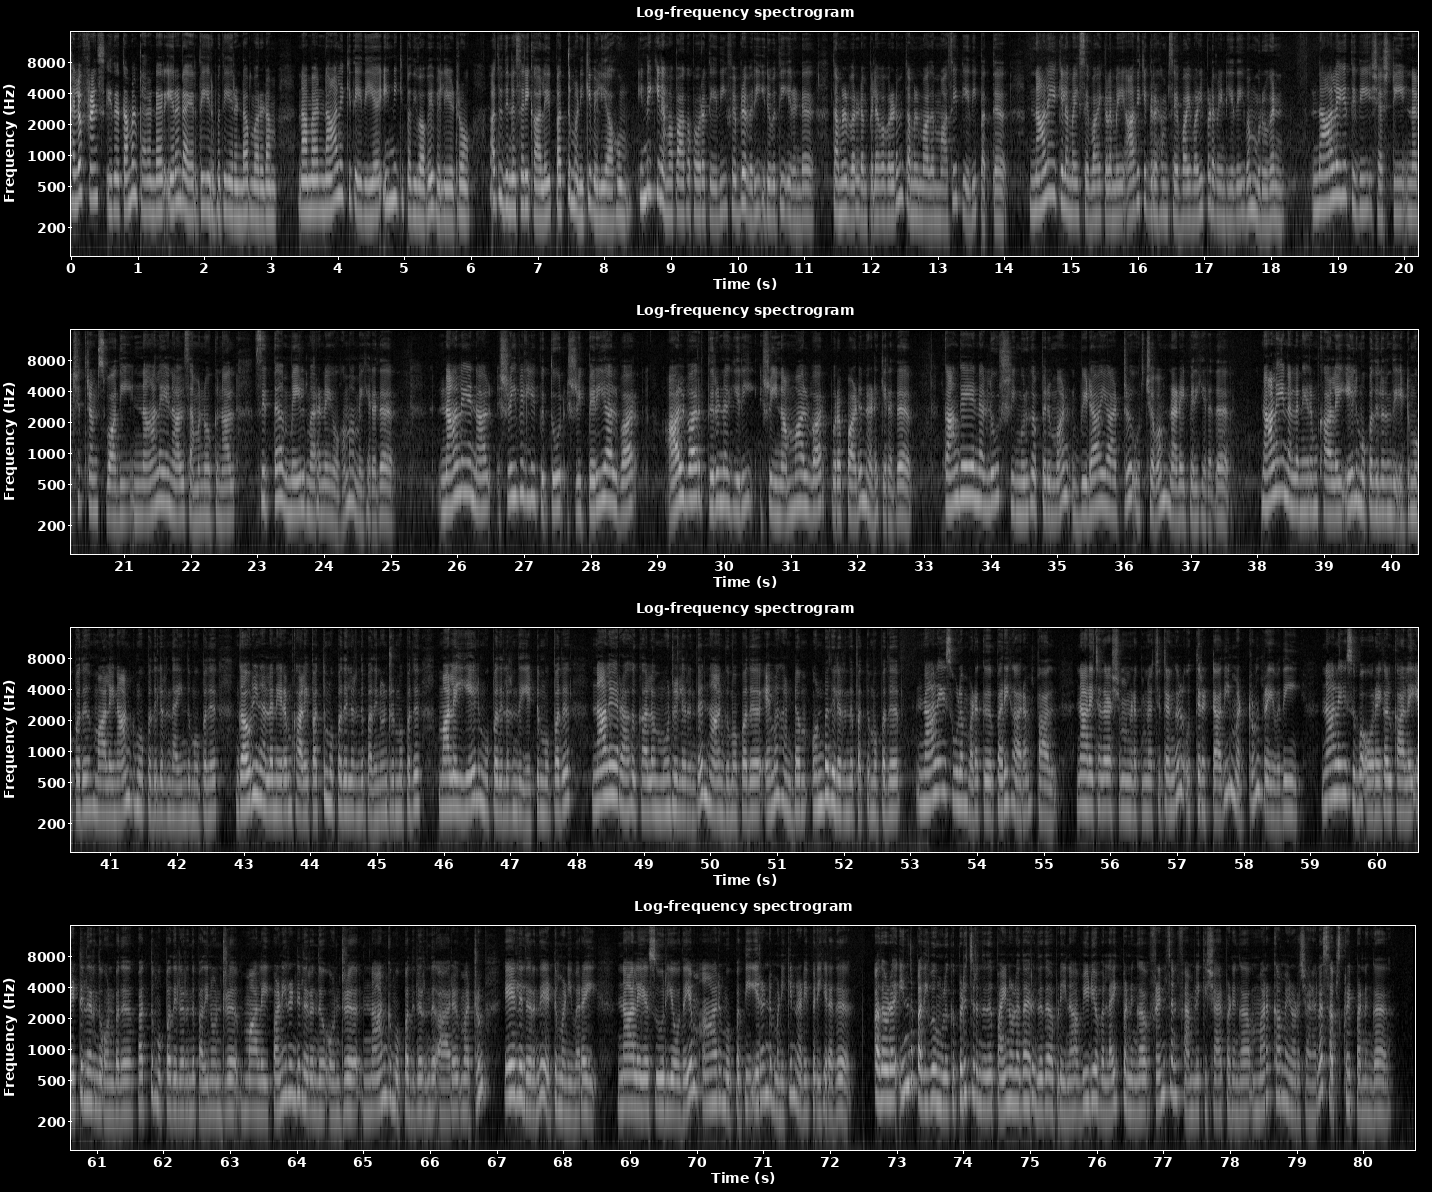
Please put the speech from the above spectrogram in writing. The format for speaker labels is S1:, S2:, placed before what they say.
S1: Hello friends இது Tamil calendar இரண்டாயிரத்தி இருபத்தி இரண்டாம் வருடம். நாம் நாளைக்கு தேதியை இன்னைக்கு பதிவாகவே வெளியிடுறோம். அது தினசரி காலை பத்து மணிக்கு வெளியாகும். இன்னைக்கு நம்ம பார்க்க போகிற தேதி பிப்ரவரி இருபத்தி இரண்டு. தமிழ் வருடம் பிளவ வருடம் தமிழ் மாதம் மாசி தேதி பத்து. நாளைய கிழமை செவ்வாய்க்கிழமை ஆதிக்க கிரகம் செவ்வாய் வழிபட வேண்டிய தெய்வம் முருகன். நாளைய திதி ஷஷ்டி நட்சத்திரம் சுவாதி நாளைய நாள் சமநோக்கு நாள் சித்த மேல் மரண யோகம் அமைகிறது. நாளைய நாள் ஸ்ரீவில்லிபுத்தூர் ஸ்ரீ பெரியாழ்வார் ஆழ்வார் திருநகிரி ஸ்ரீ நம்மாழ்வார் புறப்பாடு நடக்கிறது. காங்கேயநல்லூர் ஸ்ரீ முருகப்பெருமான் விடாயாற்று உற்சவம் நடைபெறுகிறது. நாளைய நல்ல நேரம் காலை ஏழு முப்பதிலிருந்து எட்டு முப்பது மாலை நான்கு முப்பதிலிருந்து ஐந்து முப்பது கௌரி நல்ல நேரம் காலை பத்து முப்பதிலிருந்து பதினொன்று முப்பது மாலை ஏழு முப்பதிலிருந்து எட்டு முப்பது நாளைய ராகு காலம் மூன்றிலிருந்து நான்கு முப்பது எமகண்டம் ஒன்பதிலிருந்து பத்து முப்பது நாளைய சூளம் வடக்கு பரிகாரம் பால். நாளை சந்திராசிரமம் நடக்கும் நட்சத்திரங்கள் உத்திரட்டாதி மற்றும் ரேவதி. நாளை சுப ஓரைகள் காலை எட்டிலிருந்து ஒன்பது பத்து முப்பதிலிருந்து பதினொன்று மாலை பனிரெண்டிலிருந்து ஒன்று நான்கு முப்பதிலிருந்து ஆறு மற்றும் ஏழிலிருந்து எட்டு மணி வரை. நாளைய சூரிய உதயம் ஆறு முப்பத்தி இரண்டு மணிக்கு நடைபெறுகிறது. அதோட இந்த பதிவு உங்களுக்கு பிடிச்சிருந்தது பயனுள்ளதாக இருந்தது அப்படின்னா வீடியோவை லைக் பண்ணுங்கள் ஃப்ரெண்ட்ஸ் அண்ட் ஃபேமிலிக்கு ஷேர் பண்ணுங்கள் மறக்காமல் என்னோட சேனலை சப்ஸ்கிரைப் பண்ணுங்கள்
